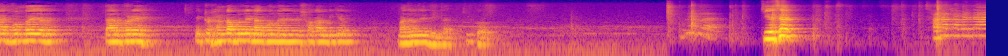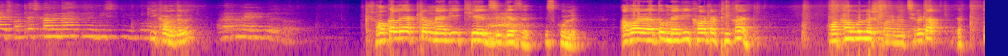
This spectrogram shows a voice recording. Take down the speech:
নাক বন্ধ হয়ে যাবে। তারপরে একটু ঠান্ডা পড়লে নাক বন্ধ হয়ে যাবে সকাল বিকেল। মাঝে মাঝে দিতে হয়। কি করব? কি হয়েছে? কি খাবে তাহলে? সকালে একটা ম্যাগি খেয়ে গেছে স্কুলে। আবার এত ম্যাগি খাওয়াটা ঠিক হয়? কথা বললে শোনে না ছেলেটা এত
